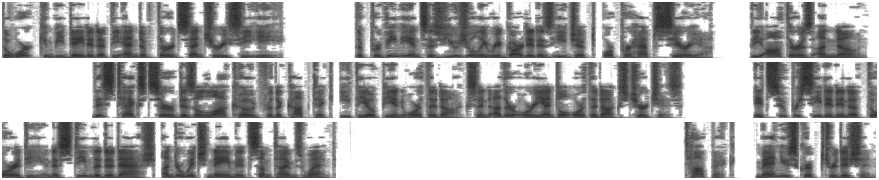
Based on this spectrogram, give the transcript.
The work can be dated at the end of 3rd century CE. The provenience is usually regarded as Egypt, or perhaps Syria. The author is unknown. This text served as a law code for the Coptic, Ethiopian Orthodox and other Oriental Orthodox churches. It superseded in authority and esteem the Didache, under which name it sometimes went. Manuscript tradition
